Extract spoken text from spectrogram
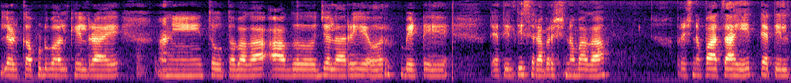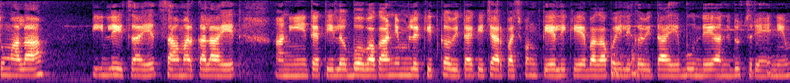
लड़का फुटबॉल खेल रहा है. आणि चौथा बघा, आग जला रहे और बेटे है. त्यातील तिसरा प्रश्न बघा. प्रश्न पाच आहेत. त्यातील तुम्हाला तीन लिहायचं आहेत सहा मार्काला आहेत. आणि त्यातील ब बघा निम्नलिखित कविता की चार पाच पंक्ती लिखे बघा पहिली कविता आहे बुंदे आणि दुसरी आहे निम.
